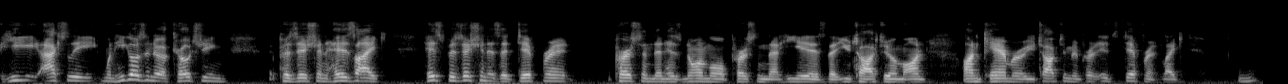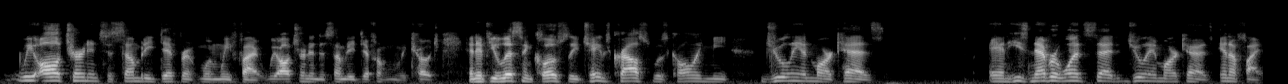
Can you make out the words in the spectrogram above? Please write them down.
he actually when he goes into a coaching position, his like his position is a different person than his normal person that he is. That you talk to him on on camera, you talk to him in person. It's different. Like we all turn into somebody different when we fight. We all turn into somebody different when we coach. And if you listen closely, James Krause was calling me Julian Marquez, and he's never once said Julian Marquez in a fight.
